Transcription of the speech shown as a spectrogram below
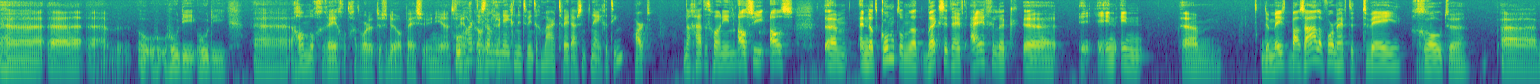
uh, uh, uh, hoe, hoe die, hoe die handel geregeld gaat worden tussen de Europese Unie en het Hoe hard is dan die 29 maart 2019? Hard. Dan gaat het gewoon in. Als hij als um, en dat komt omdat Brexit heeft eigenlijk in, in ehm, de meest basale vorm heeft de twee grote ehm,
